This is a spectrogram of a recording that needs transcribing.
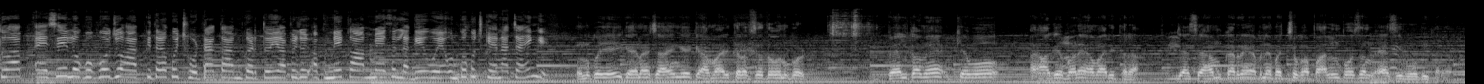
तो आप ऐसे लोगों को जो आपकी तरह कोई छोटा काम करते हो या फिर जो अपने काम में ऐसे लगे हुए हैं, उनको कुछ कहना चाहेंगे? उनको यही कहना चाहेंगे कि हमारी तरफ़ से तो उनको वेलकम है कि वो आगे बढ़े हमारी तरह। जैसे हम कर रहे हैं अपने बच्चों का पालन पोषण, ऐसे वो भी करें।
